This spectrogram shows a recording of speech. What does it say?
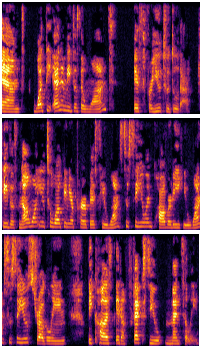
And what the enemy doesn't want is for you to do that. He does not want you to walk in your purpose. He wants to see you in poverty. He wants to see you struggling because it affects you mentally.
